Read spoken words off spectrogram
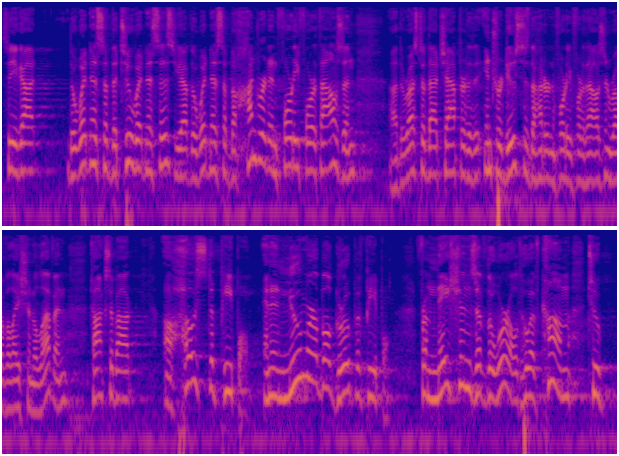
So you got the witness of the two witnesses, you have the witness of the 144,000 uh, the rest of that chapter that introduces the 144,000, Revelation 11, talks about a host of people, an innumerable group of people from nations of the world who have come to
